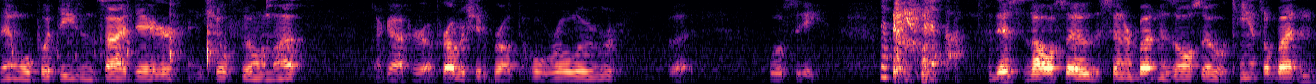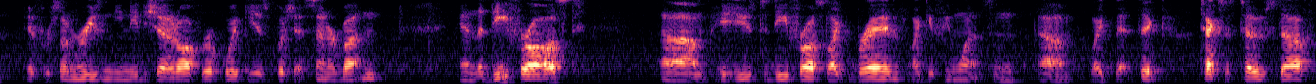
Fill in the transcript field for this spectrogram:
Then we'll put these inside there and she'll fill them up. I got her, I probably should have brought the whole roll over, but we'll see. This is also, the center button is also a cancel button. If for some reason you need to shut it off real quick, you just push that center button. And the defrost um, is used to defrost like bread, like if you want some, um, like that thick Texas toast stuff.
